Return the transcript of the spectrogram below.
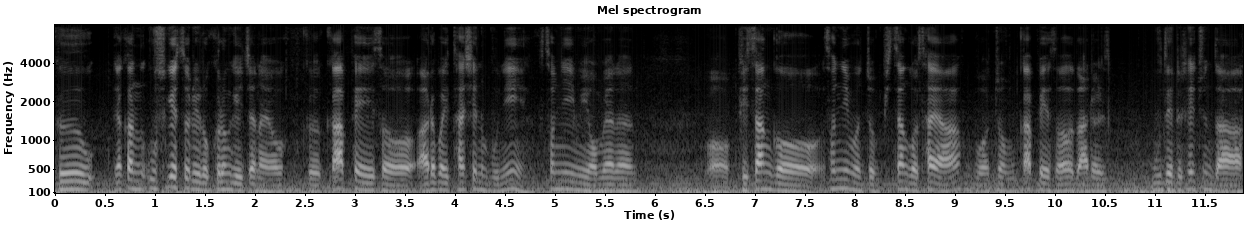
그 약간 우스갯소리로 그런 게 있잖아요. 그 카페에서 아르바이트 하시는 분이 손님이 오면은 뭐 비싼 거 손님은 좀 비싼 걸 사야 뭐 좀 카페에서 나를 우대를 해준다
